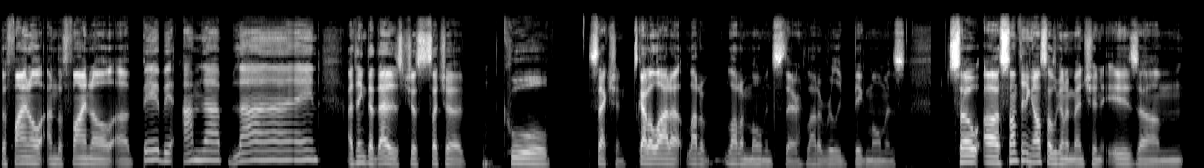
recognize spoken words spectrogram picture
the final on the final uh baby I'm not blind, I think that that is just such a cool section. It's got a lot of lot of lot of moments there, a lot of really big moments. So uh, something else I was gonna mention is um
